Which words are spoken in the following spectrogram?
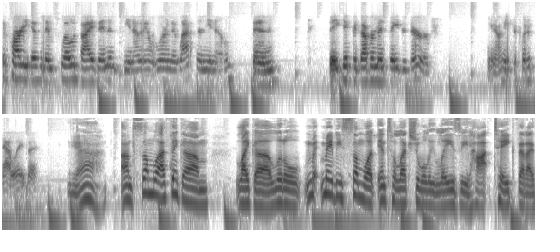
the party doesn't implode by then, and you know they don't learn their lesson, you know, then they get the government they deserve. You know, I hate to put it that way, but yeah, on some I think um like a little maybe somewhat intellectually lazy hot take that I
